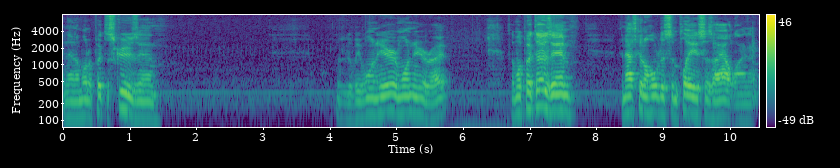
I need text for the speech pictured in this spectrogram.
and then I'm going to put the screws in. There's going to be one here and one here, right? So I'm going to put those in and that's going to hold this in place as I outline it.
